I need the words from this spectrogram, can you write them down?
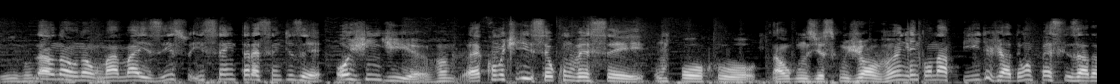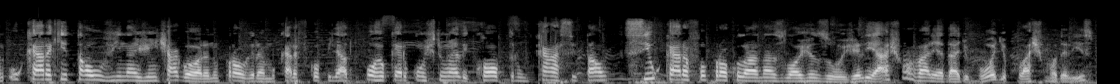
Não, não, não, mas, mas, isso, isso é interessante dizer. Hoje em dia, é como eu te disse, eu conversei um pouco alguns dias com o Giovanni, entrou na pilha, já deu uma pesquisada. O cara que tá ouvindo a gente agora no programa, o cara ficou pilhado, porra, eu quero construir um helicóptero, um caça e tal. Se o cara for procurar nas lojas hoje, ele acha uma variedade boa de plástico modelismo?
